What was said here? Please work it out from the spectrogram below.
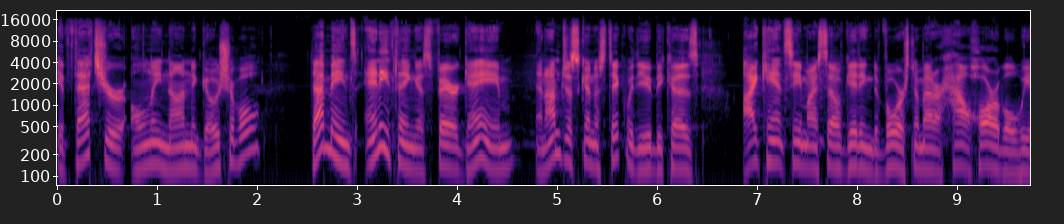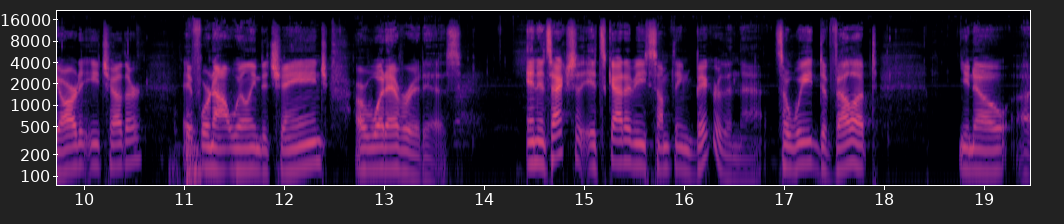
if that's your only non negotiable, that means anything is fair game. And I'm just going to stick with you because I can't see myself getting divorced no matter how horrible we are to each other if we're not willing to change or whatever it is. And it's actually, it's got to be something bigger than that. So we developed, you know, uh,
